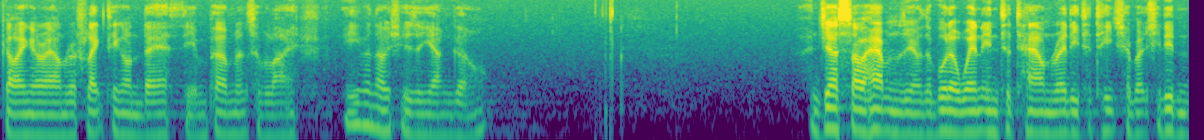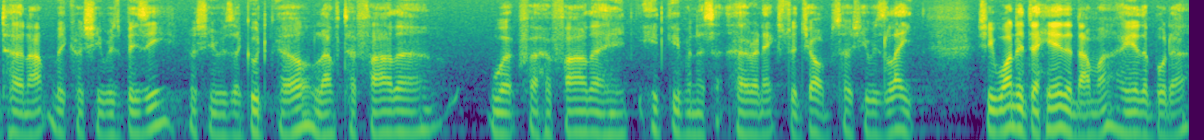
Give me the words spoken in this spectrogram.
going around reflecting on death, the impermanence of life, even though she was a young girl. And just so happens, you know, the Buddha went into town ready to teach her, but she didn't turn up because she was busy, because she was a good girl, loved her father, worked for her father. He'd, he'd given us, her an extra job, so she was late. She wanted to hear the Dhamma, hear the Buddha,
